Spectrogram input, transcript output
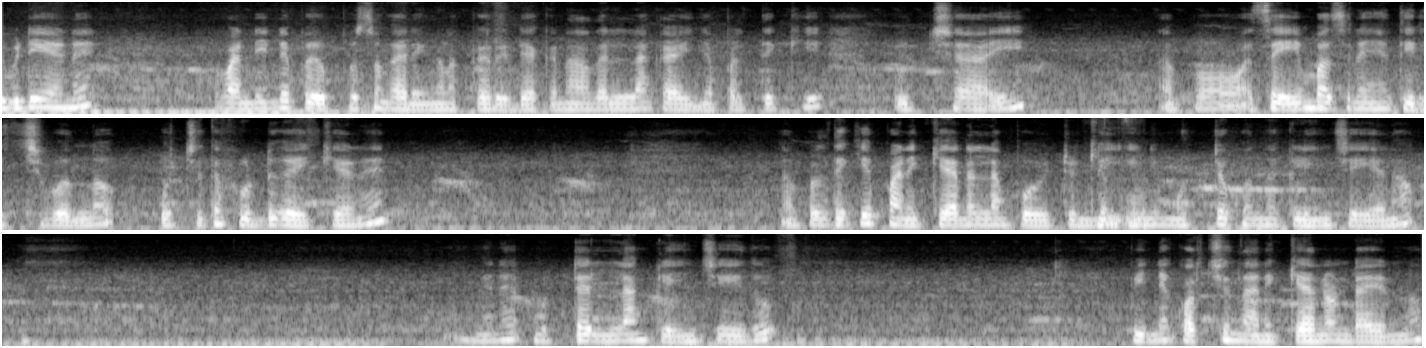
ഇവിടെയാണ് വണ്ടീന്റെ പേർപ്പസും കാര്യങ്ങളൊക്കെ റെഡിയാക്കണം അതെല്ലാം കഴിഞ്ഞപ്പോഴത്തേക്ക് ഉച്ചയായി. അപ്പോൾ സെയിം ബസ്സിന് ഞാൻ തിരിച്ചു വന്നു. ഉച്ചത്തെ ഫുഡ് കഴിക്കുകയാണ് അപ്പോഴത്തേക്ക് പണിക്കാരെല്ലാം പോയിട്ടുണ്ട്. ഇനി മുറ്റൊക്കെ ഒന്ന് ക്ലീൻ ചെയ്യണം. അങ്ങനെ മുട്ടെല്ലാം ക്ലീൻ ചെയ്തു. പിന്നെ കുറച്ച് നനയ്ക്കാനുണ്ടായിരുന്നു.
